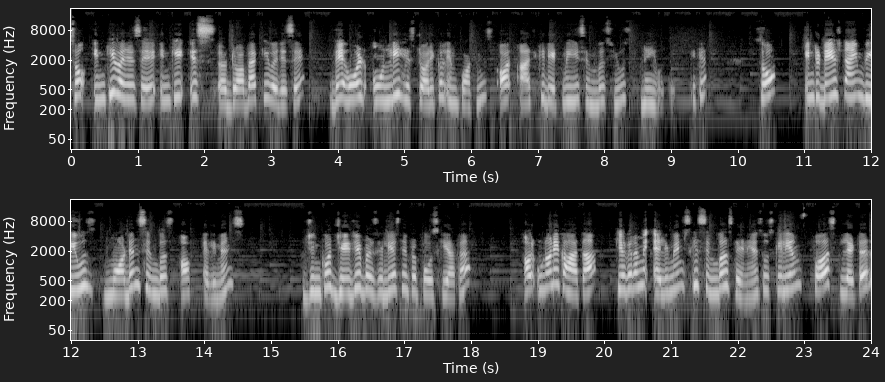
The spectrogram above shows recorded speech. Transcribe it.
सो so, इनकी वजह से इनकी इस ड्रॉबैक uh, की वजह से they hold only historical importance और आज की डेट में ये सिम्बल्स यूज़ नहीं होते। ठीक है? So in today's time we use modern symbols of elements जिनको जे जे बर्जिलियस ने प्रपोज किया था और उन्होंने कहा था कि अगर हमें एलिमेंट्स के सिंबल्स देने हैं तो उसके लिए हम फ़र्स्ट लेटर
